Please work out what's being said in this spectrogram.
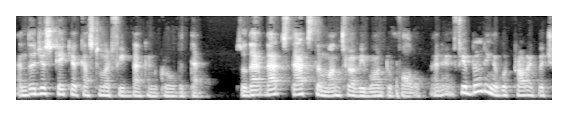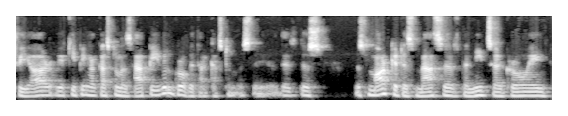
and then just take your customer feedback and grow with them. So that that's that's the mantra we want to follow. And if you're building a good product, which we are, we're keeping our customers happy. We'll grow with our customers. There's this this market is massive. The needs are growing.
